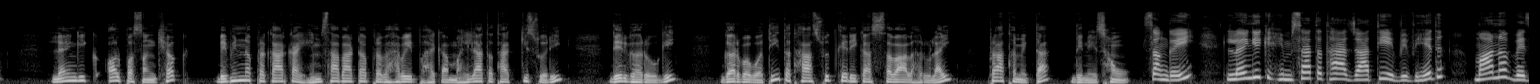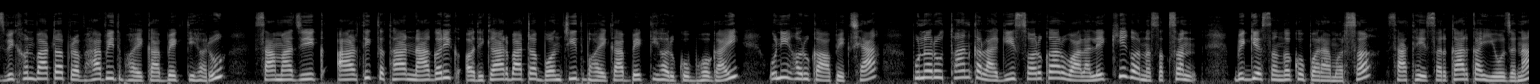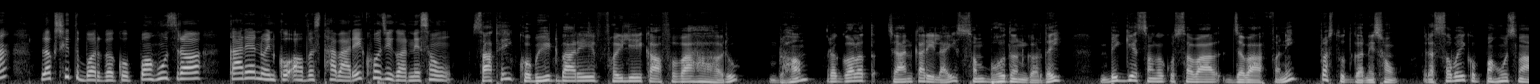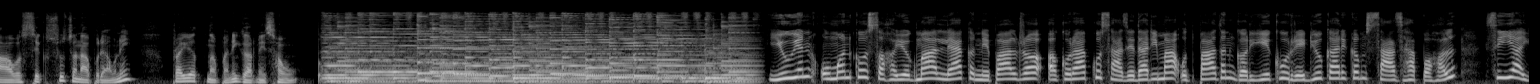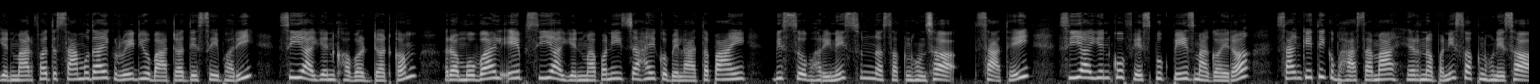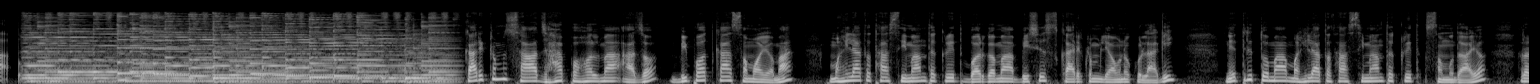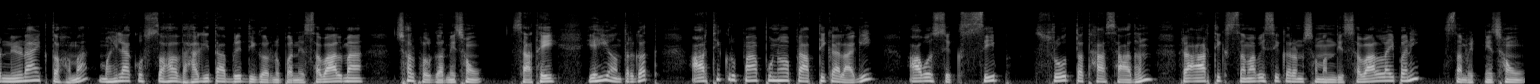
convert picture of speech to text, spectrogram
लैङ्गिक अल्पसंख्यक विभिन्न प्रकारका हिंसाबाट प्रभावित भएका महिला तथा किशोरी दीर्घरोगी गर्भवती तथा सुत्केरीका सवालहरूलाई प्राथमिकता दिनेछौँ। सँगै लैङ्गिक हिंसा तथा जातीय विभेद मानव बेचबिखनबाट प्रभावित भएका व्यक्तिहरू सामाजिक आर्थिक तथा नागरिक अधिकारबाट वञ्चित भएका व्यक्तिहरूको भोगाई उनीहरूका अपेक्षा पुनरुत्थानका लागि सरकारवालाले के गर्न सक्छन्? विज्ञसँगको परामर्श साथै सरकारका योजना लक्षित वर्गको पहुँच र कार्यान्वयनको अवस्थाबारे खोजी गर्नेछौ। साथै कोभिडबारे फैलिएका अफवाहहरू भ्रम र गलत जानकारीलाई सम्बोधन गर्दै विज्ञसँगको सवाल जवाफ पनि प्रस्तुत गर्नेछौँ र सबैको पहुँचमा आवश्यक सूचना पुर्याउने प्रयत्न पनि गर्नेछौँ। युएन ओमनको सहयोगमा ल्याक नेपाल र अकोराबको साझेदारीमा उत्पादन गरिएको रेडियो कार्यक्रम साझा पहल सिआइएन मार्फत सामुदायिक रेडियोबाट देशैभरि सिआइएन खबर डट कम र मोबाइल एप सिआइएनमा पनि चाहेको बेला तपाईँ विश्वभरि नै सुन्न सक्नुहुन्छ। साथै सिआइएनको फेसबुक पेजमा गएर साङ्केतिक भाषामा हेर्न पनि सक्नुहुनेछ। कार्यक्रम साझा पहलमा आज विपदका समयमा महिला तथा सीमान्तकृत वर्गमा विशेष कार्यक्रम ल्याउनको लागि नेतृत्वमा महिला तथा सीमान्तकृत समुदाय र निर्णायक तहमा महिलाको सहभागिता वृद्धि गर्नुपर्ने सवालमा छलफल गर्नेछौँ। साथै यही अन्तर्गत आर्थिक रूपमा पुनः प्राप्तिका लागि आवश्यक सिप स्रोत तथा साधन र आर्थिक समावेशीकरण सम्बन्धी सवाललाई पनि समेट्नेछौँ।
